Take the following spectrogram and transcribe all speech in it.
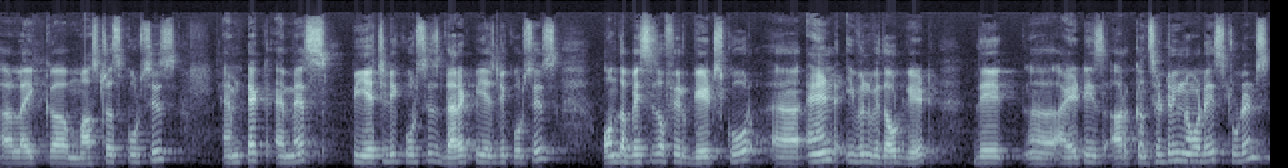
uh, like uh, master's courses, MTech, MS, PhD courses, direct PhD courses on the basis of your GATE score uh, and even without GATE. They uh, IITs are considering nowadays students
